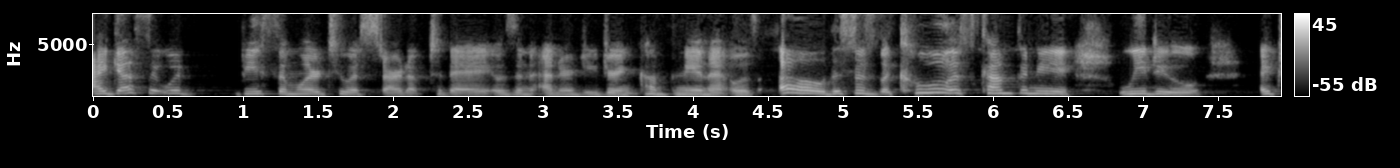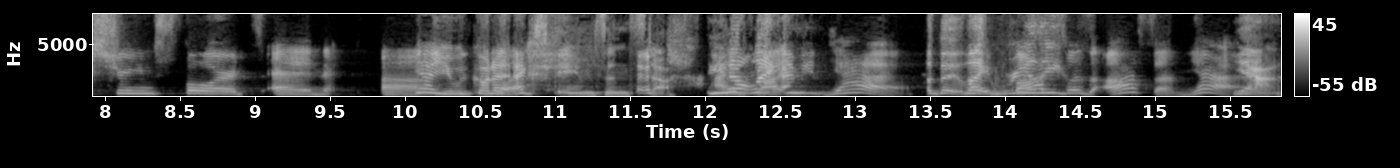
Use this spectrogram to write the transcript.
i guess it would be similar to a startup today it was an energy drink company and it was oh this is the coolest company we do extreme sports and um, yeah, you would go to what? X Games and stuff. You know, like I mean, yeah, the, like My really was awesome. Yeah, yeah.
